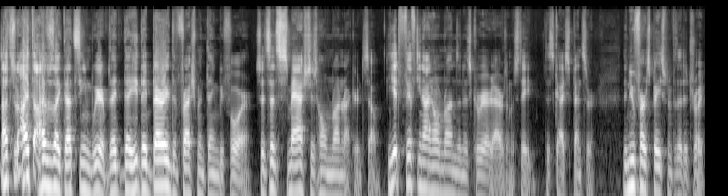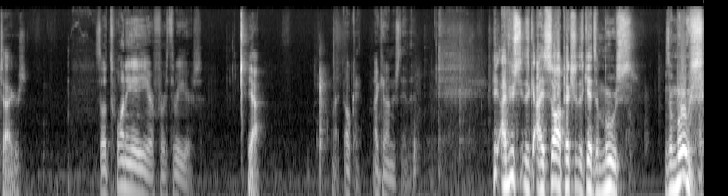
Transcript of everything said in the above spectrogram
That's what I thought. I was like, that seemed weird. They, they they buried the freshman thing before, so it said smashed his home run record. So he hit 59 home runs in his career at Arizona State. This guy Spencer, the new first baseman for the Detroit Tigers. So 20 a year for three years. Yeah. Right. Okay. I can understand that. He, have you seen? I saw a picture. of This kid's a moose. He's a moose.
